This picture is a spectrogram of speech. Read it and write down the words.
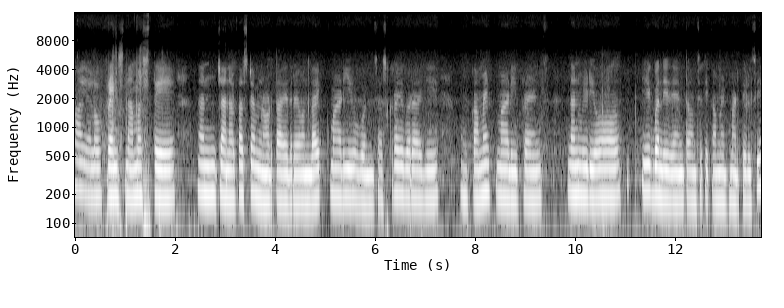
ಹಾಯ್ ಹಲೋ ಫ್ರೆಂಡ್ಸ್ ನಮಸ್ತೆ ನನ್ನ ಚಾನಲ್ ಫಸ್ಟ್ ಟೈಮ್ ನೋಡ್ತಾ ಇದ್ದರೆ ಒಂದು ಲೈಕ್ ಮಾಡಿ, ಒಂದು ಸಬ್ಸ್ಕ್ರೈಬರ್ ಆಗಿ, ಒಂದು ಕಮೆಂಟ್ ಮಾಡಿ ಫ್ರೆಂಡ್ಸ್ ನನ್ನ ವಿಡಿಯೋ ಹೇಗೆ ಬಂದಿದೆ ಅಂತ ಒಂದು ಸತಿ ಕಮೆಂಟ್ ಮಾಡಿ ತಿಳಿಸಿ.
